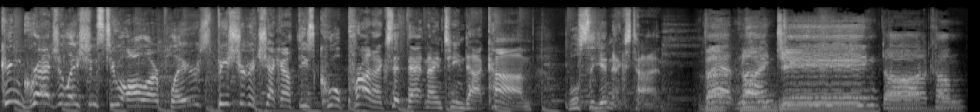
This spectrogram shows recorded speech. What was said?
Congratulations to all our players. Be sure to check out these cool products at Vat19.com. We'll see you next time. Vat19.com.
